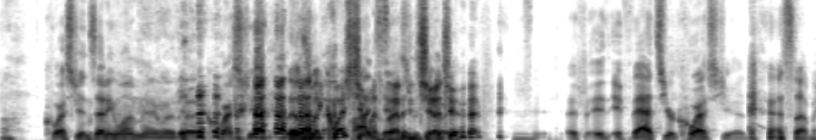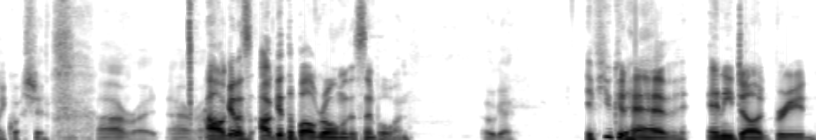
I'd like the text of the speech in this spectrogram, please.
questions, anyone? Anyone with a question? That was my question. Was that a podcast we're doing? JoJo? If, if if that's your question, That's not my question. all right, all right, I'll get us. I'll get the ball rolling with a simple one. okay. If you could have any dog breed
